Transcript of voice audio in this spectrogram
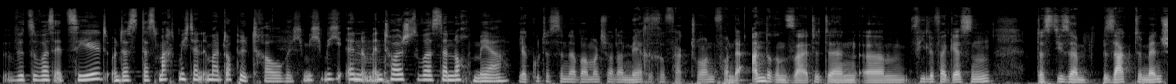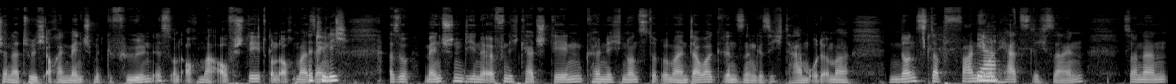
wird sowas erzählt und das, das macht mich dann immer doppelt traurig. Mich, mich en- enttäuscht sowas dann noch mehr. Ja gut, das sind aber manchmal dann mehrere Faktoren von der anderen Seite, denn ähm, viele vergessen, dass dieser besagte Mensch ja natürlich auch ein Mensch mit Gefühlen ist und auch mal aufsteht und auch mal Natürlich. senkt. Also Menschen, die in der Öffentlichkeit stehen, können nicht nonstop immer ein Dauergrinsen im Gesicht haben oder immer nonstop funny Ja. und herzlich sein, sondern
